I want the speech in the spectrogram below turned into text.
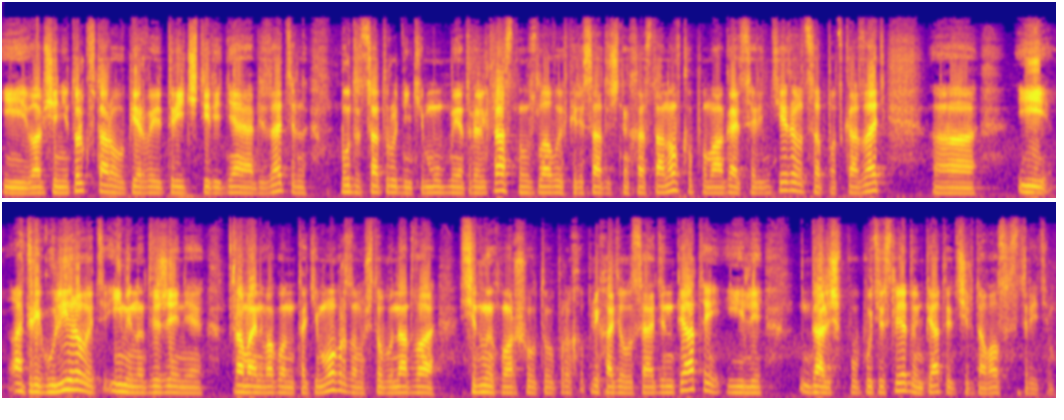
и вообще не только 2, первые 3-4 дня обязательно будут сотрудники МУБ «Метроэлектрас» на узловых пересадочных остановках помогать сориентироваться, подсказать, э, и отрегулировать именно движение трамвайного вагона таким образом, чтобы на два седьмых маршрута приходилось один пятый, или дальше по пути следования пятый чередовался с третьим.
